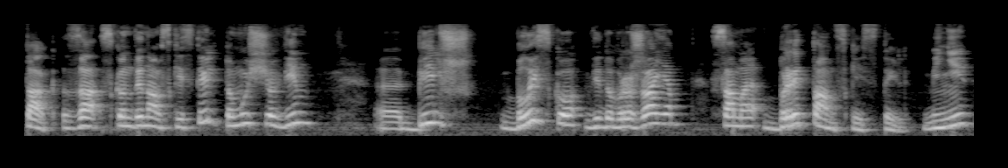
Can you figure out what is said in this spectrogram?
Так, за скандинавський стиль, тому що він е, більш близько відображає саме британський стиль. Мені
